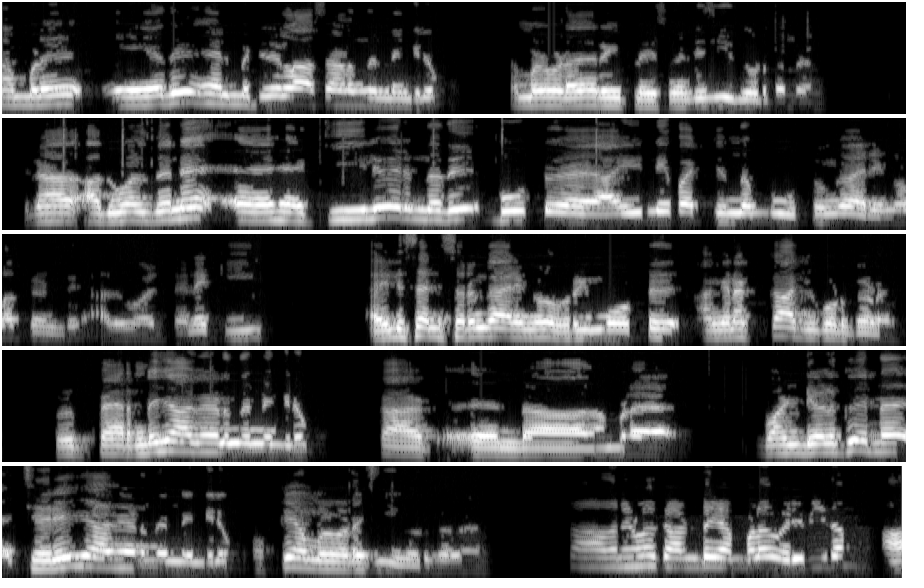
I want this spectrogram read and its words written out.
നമ്മൾ ഏത് ഹെൽമെറ്റിന്റെ ഗ്ലാസ് ആണെന്നുണ്ടെങ്കിലും നമ്മളിവിടെ റീപ്ലേസ്മെന്റ് ചെയ്ത് കൊടുക്കുന്നതാണ്. പിന്നെ അതുപോലെ തന്നെ കീയിൽ വരുന്നത് ബൂട്ട് അതിന് പറ്റുന്ന ബൂട്ടും കാര്യങ്ങളൊക്കെ ഉണ്ട്. അതുപോലെ തന്നെ കീ അതിൽ സെൻസറും കാര്യങ്ങളും റിമോട്ട് അങ്ങനെയൊക്കെ ആക്കി കൊടുക്കണം പെരന്റ് ചാവിയാണെന്നുണ്ടെങ്കിലും എന്താ നമ്മുടെ വണ്ടികൾക്ക് തന്നെ ചെറിയ ചാവിയാണെന്നുണ്ടെങ്കിലും ഒക്കെ നമ്മളിവിടെ ചെയ്തു കൊടുക്കുന്നതാണ്. സാധനങ്ങൾ കണ്ട് നമ്മൾ ഒരുവിധം ആ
